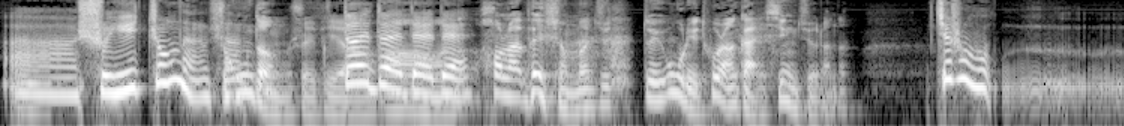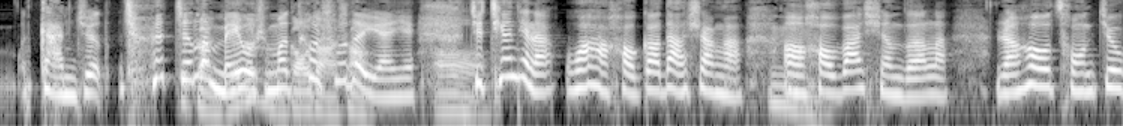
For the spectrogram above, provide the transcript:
呃，属于中等中等水平。对对对对。后来为什么就对物理突然感兴趣了呢？就是感觉 真的没有什么特殊的原因，就听起来哇，好高大上啊！啊，好吧，选择了，然后从就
